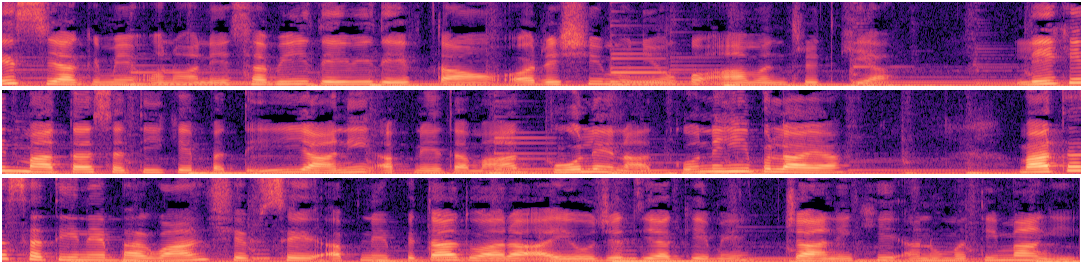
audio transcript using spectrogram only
इस यज्ञ में उन्होंने सभी देवी देवताओं और ऋषि मुनियों को आमंत्रित किया। लेकिन माता सती के पति, यानी अपने दामाद भोलेनाथ को नहीं बुलाया। माता सती ने भगवान शिव से अपने पिता द्वारा आयोजित यज्ञ में जाने की अनुमति मांगी।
